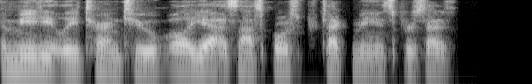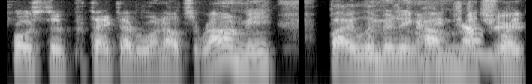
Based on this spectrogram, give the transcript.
immediately turn to, well, yeah, it's not supposed to protect me. It's supposed to protect everyone else around me by limiting how much like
